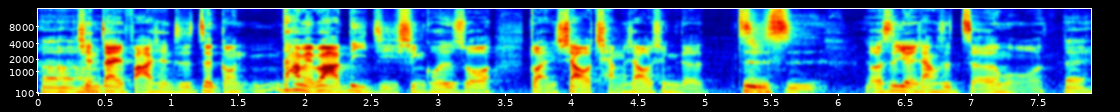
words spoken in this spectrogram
啊。现在发现就是这工他没办法立即性或是说短效强效性的致死，而是有点像是折磨，对。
